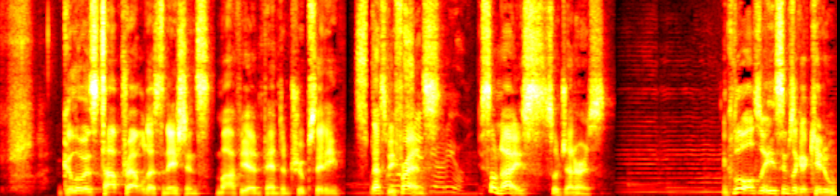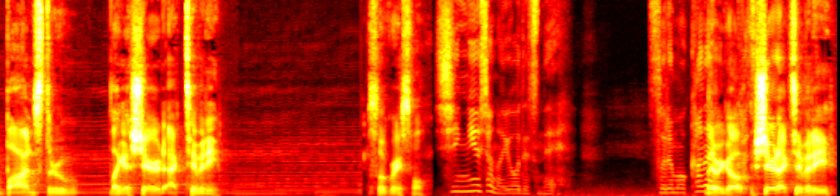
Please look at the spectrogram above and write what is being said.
Killua's top travel destinations, Mafia and Phantom Troupe City. Let's be friends. He's so nice, so generous. And Killua also, he seems like a kid who bonds through like a shared activity. So graceful. There we go. Shared activity.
